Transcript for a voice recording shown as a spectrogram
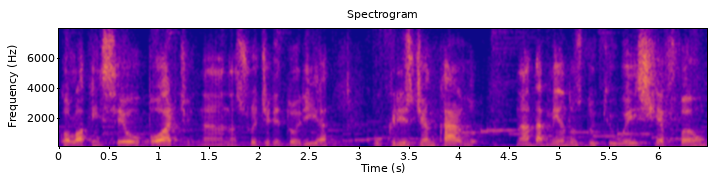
coloca em seu board, na, na sua diretoria, o Chris Giancarlo, nada menos do que o ex-chefão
